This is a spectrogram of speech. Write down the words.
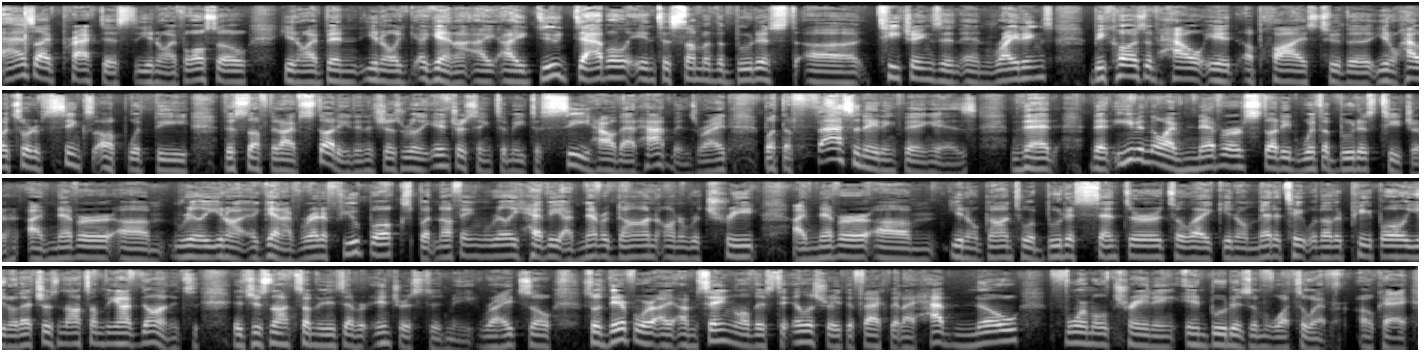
as I've practiced, you know, I've also, you know, I've been, you know, again, I, I do dabble into some of the Buddhist uh, teachings and, and writings because of how it applies to the, you know, how it sort of syncs up with the the stuff that I've studied, and it's just really interesting to me to see how that happens, right? But the fascinating thing is that that even though I've never studied with a Buddhist teacher, I've never um, really, you know, again, I've read a few books, but nothing really heavy. I've never gone on a retreat retreat. I've never, um, you know, gone to a Buddhist center to like, you know, meditate with other people. You know, that's just not something I've done. It's it's just not something that's ever interested me, right? So so therefore, I, I'm saying all this to illustrate the fact that I have no formal training in Buddhism whatsoever. Okay,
